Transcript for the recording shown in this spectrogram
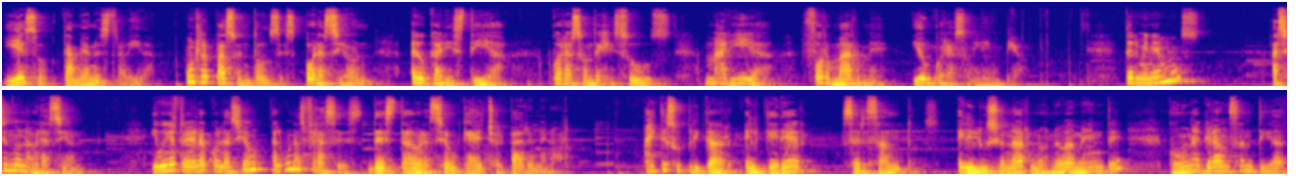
Y eso cambia nuestra vida. Un repaso entonces, oración, Eucaristía, corazón de Jesús, María, formarme y un corazón limpio. Terminemos haciendo una oración y voy a traer a colación algunas frases de esta oración que ha hecho el Padre Menor. Hay que suplicar el querer ser santos, el ilusionarnos nuevamente con una gran santidad,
